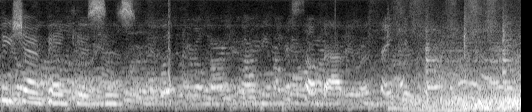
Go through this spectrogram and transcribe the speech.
Big champagne kisses. You're so fabulous. Thank you.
